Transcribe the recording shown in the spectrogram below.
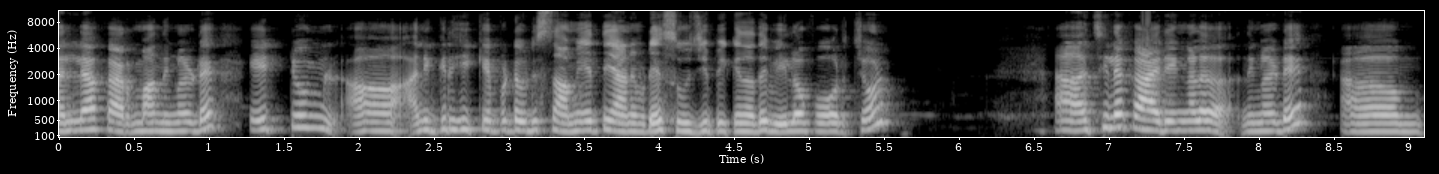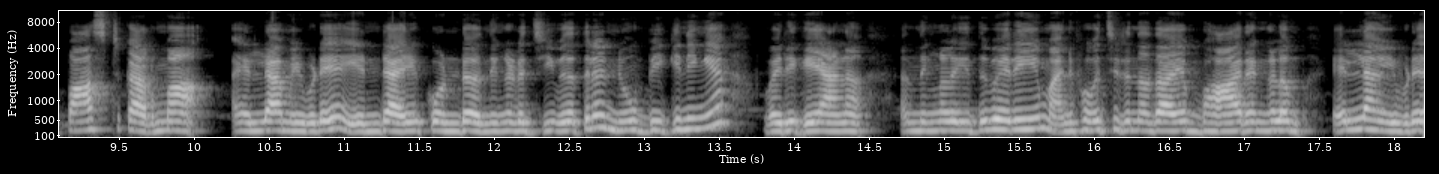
നല്ല കർമ്മ നിങ്ങളുടെ ഏറ്റവും അനുഗ്രഹിക്കപ്പെട്ട ഒരു സമയത്തെയാണ് ഇവിടെ സൂചിപ്പിക്കുന്നത് വീൽ ഓഫ് ഫോർച്യൂൺ ചില കാര്യങ്ങൾ നിങ്ങളുടെ പാസ്റ്റ് കർമ്മ എല്ലാം ഇവിടെ എൻഡായിക്കൊണ്ട് നിങ്ങളുടെ ജീവിതത്തിൽ ന്യൂ ബിഗിനിങ് വരികയാണ്. നിങ്ങൾ ഇതുവരെയും അനുഭവിച്ചിരുന്നതായ ഭാരങ്ങളും എല്ലാം ഇവിടെ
